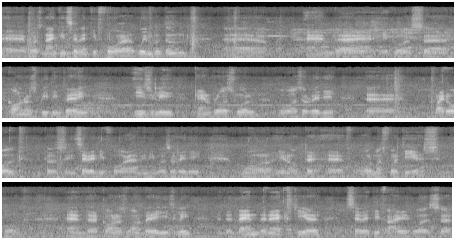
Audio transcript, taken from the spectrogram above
Uh, it was 1974 Wimbledon. Uh, and uh, it was Connors beating very easily Ken Rosewall, who was already uh, quite old because in 74 I mean he was already more you know uh, almost 40 years old and uh, Connors won very easily and then the next year 75 it was uh,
